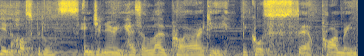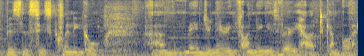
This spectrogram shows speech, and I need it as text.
In hospitals, engineering has a low priority because our primary business is clinical. Um, engineering funding is very hard to come by.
